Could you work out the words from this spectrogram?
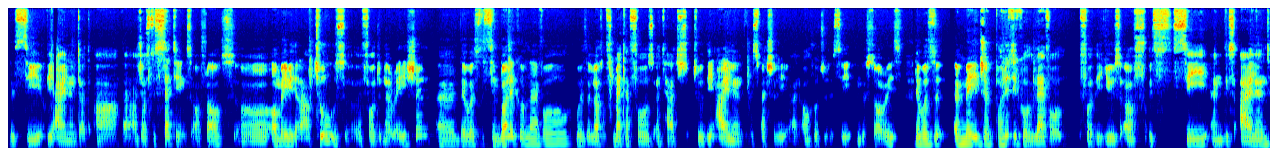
to see the island that are, that are just the settings of thoughts, or, or maybe that are tools for the narration. Uh, there was the symbolical level with a lot of metaphors attached to the island, especially, and also to the sea in the stories. There was a major political level for the use of this sea and this island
